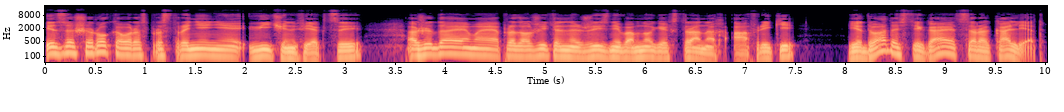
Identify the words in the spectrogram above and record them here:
Из-за широкого распространения ВИЧ-инфекции ожидаемая продолжительность жизни во многих странах Африки – едва достигает 40 лет.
